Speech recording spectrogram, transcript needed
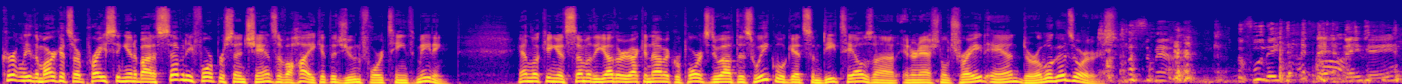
Currently, the markets are pricing in about a 74% chance of a hike at the June 14th meeting. And looking at some of the other economic reports due out this week, we'll get some details on international trade and durable goods orders. What's the matter? The food ain't that bad, baby.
